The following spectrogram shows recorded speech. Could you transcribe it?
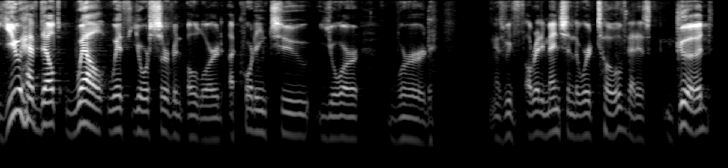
You have dealt well with your servant, O Lord, according to your word. As we've already mentioned, the word tov, that is good,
